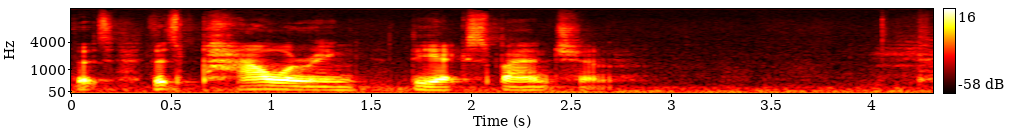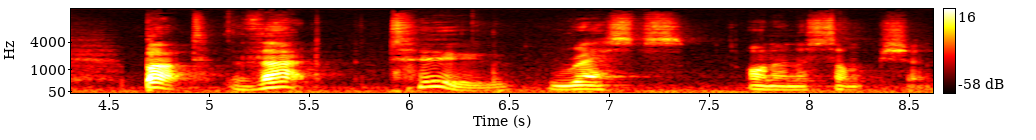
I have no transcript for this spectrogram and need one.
that's, that's powering the expansion. But that too rests on an assumption.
